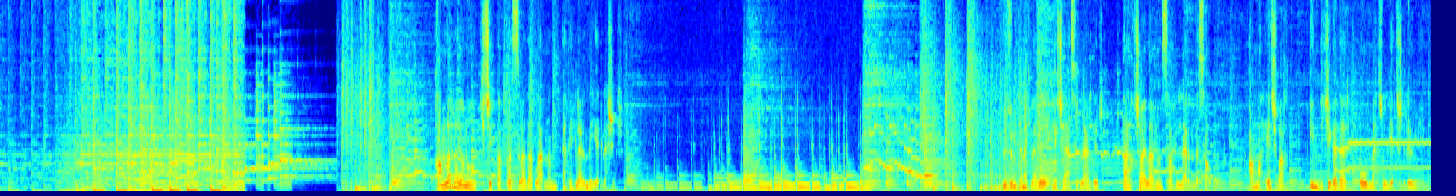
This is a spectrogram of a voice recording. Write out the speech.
Xanlar rayonu Kiçik Qafqaz sıra dağlarının ətəklərində yerləşir. Üzüm tənəkləri neçə əsrlərdir dağ çaylarının sahillərində salınıb. Amma heç vaxt indiki qədər bol məhsul yetişdirilməyib.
